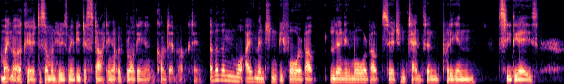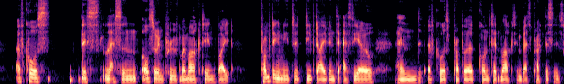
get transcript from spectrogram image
might not occur to someone who's maybe just starting out with blogging and content marketing. Other than what I've mentioned before about learning more about search intent and putting in CTAs. of course, this lesson also improved my marketing by prompting me to deep dive into SEO and, of course, proper content marketing best practices.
